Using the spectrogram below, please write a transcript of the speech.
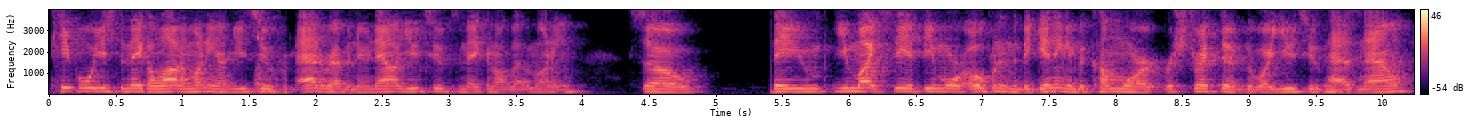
people used to make a lot of money on YouTube from ad revenue. Now YouTube's making all that money. So they you might see it be more open in the beginning and become more restrictive the way YouTube has now.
